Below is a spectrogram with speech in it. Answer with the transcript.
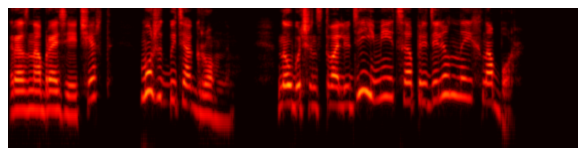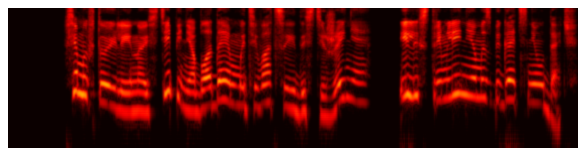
Разнообразие черт может быть огромным, но у большинства людей имеется определенный их набор. Все мы в той или иной степени обладаем мотивацией достижения или стремлением избегать неудач.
